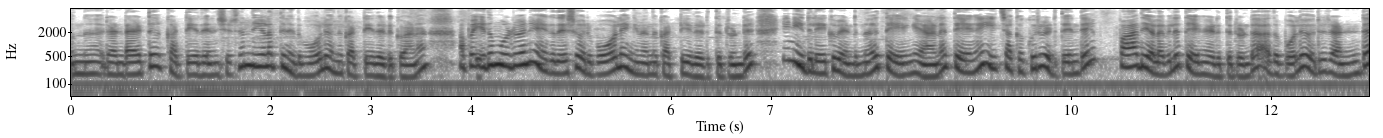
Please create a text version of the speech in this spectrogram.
ഒന്ന് രണ്ടായിട്ട് കട്ട് ചെയ്തതിന് ശേഷം നീളത്തിന് ഇതുപോലെ ഒന്ന് കട്ട് ചെയ്തെടുക്കുകയാണ് അപ്പോൾ ഇത് മുഴുവനും ഏകദേശം ഒരുപോലെ ഇങ്ങനെ ഒന്ന് കട്ട് ചെയ്തെടുത്തിട്ടുണ്ട്. ഇനി ഇതിലേക്ക് വേണ്ടുന്നത് തേങ്ങയാണ്. തേങ്ങ ഈ ചക്കക്കുരു എടുത്തതിന്റെ പാതി അളവിൽ തേങ്ങ എടുത്തിട്ടുണ്ട്. അതുപോലെ ഒരു രണ്ട്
